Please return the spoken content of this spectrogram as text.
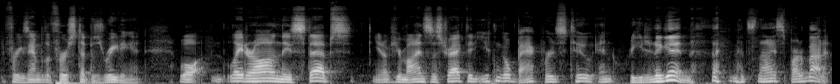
for example, the first step is reading it. Well, later on in these steps, you know, if your mind's distracted, you can go backwards too and read it again. That's the nice part about it.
